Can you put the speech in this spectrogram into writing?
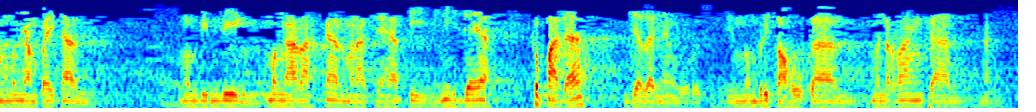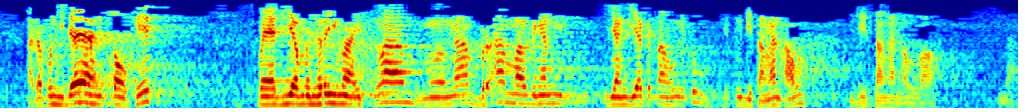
menyampaikan, membimbing, mengarahkan, menasehati. Ini hidayah kepada jalan yang lurus, memberitahukan, menerangkan. Nah, adapun hidayah taufik supaya dia menerima Islam, beramal dengan yang dia ketahui itu itu di tangan Allah, di tangan Allah. Nah,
